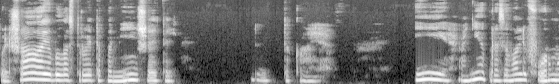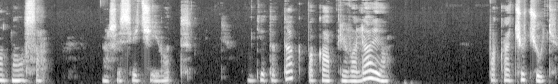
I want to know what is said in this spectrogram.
Большая была струя, это поменьше этой. Вот такая. И они образовали форму носа нашей свечи. Вот где-то так, пока приваляю, пока чуть-чуть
